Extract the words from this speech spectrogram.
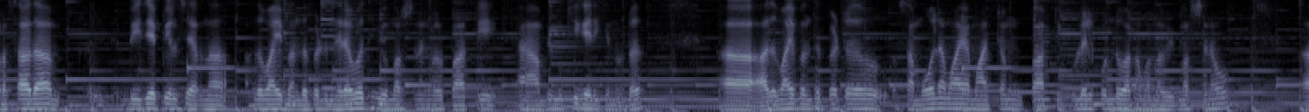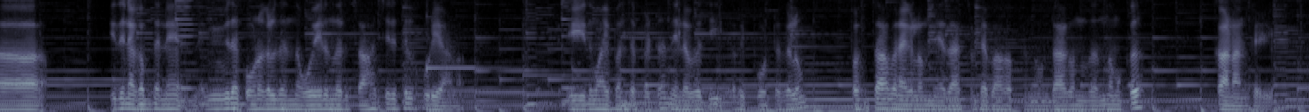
പ്രസാദ ബി ജെ പിയിൽ ചേർന്ന അതുമായി ബന്ധപ്പെട്ട് നിരവധി വിമർശനങ്ങൾ പാർട്ടി അഭിമുഖീകരിക്കുന്നുണ്ട്. അതുമായി ബന്ധപ്പെട്ട് സമൂലമായ മാറ്റം പാർട്ടിക്കുള്ളിൽ കൊണ്ടുവരണമെന്ന വിമർശനവും ഇതിനകം തന്നെ വിവിധ കോണുകളിൽ നിന്ന് ഉയരുന്ന ഒരു സാഹചര്യത്തിൽ കൂടിയാണ്. ഇതുമായി ബന്ധപ്പെട്ട് നിരവധി റിപ്പോർട്ടുകളും പ്രസ്താവനകളും നേതാക്കളുടെ ഭാഗത്തു നിന്ന് ഉണ്ടാകുന്നതെന്ന് നമുക്ക് കാണാൻ കഴിയും.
